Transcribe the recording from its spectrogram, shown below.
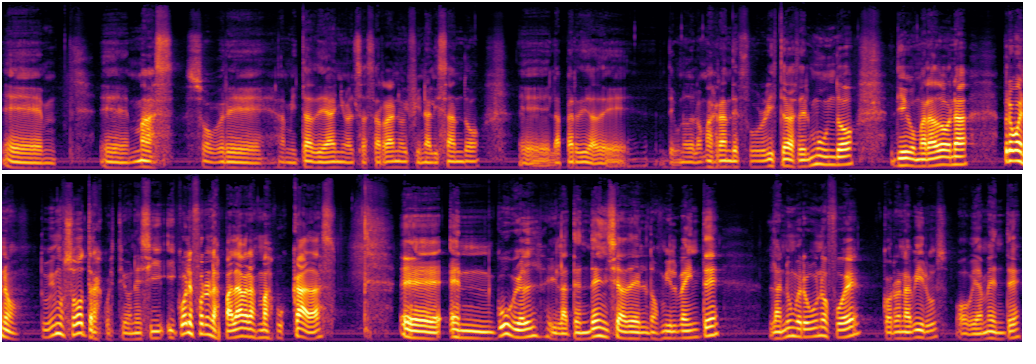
em, eh, más sobre a mitad de año el Sacerrano y finalizando eh, la pérdida de, uno de los más grandes futbolistas del mundo, Diego Maradona. Pero bueno, tuvimos otras cuestiones. ¿Y, cuáles fueron las palabras más buscadas eh, en Google y la tendencia del 2020? La número uno fue coronavirus, obviamente.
